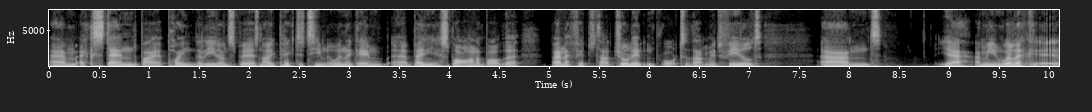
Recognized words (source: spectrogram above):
um, extend by a point the lead on Spurs. Now he picked a team to win the game. Uh, ben, you're spot on about the benefits that Joelinton brought to that midfield, and yeah, I mean Willock, uh,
